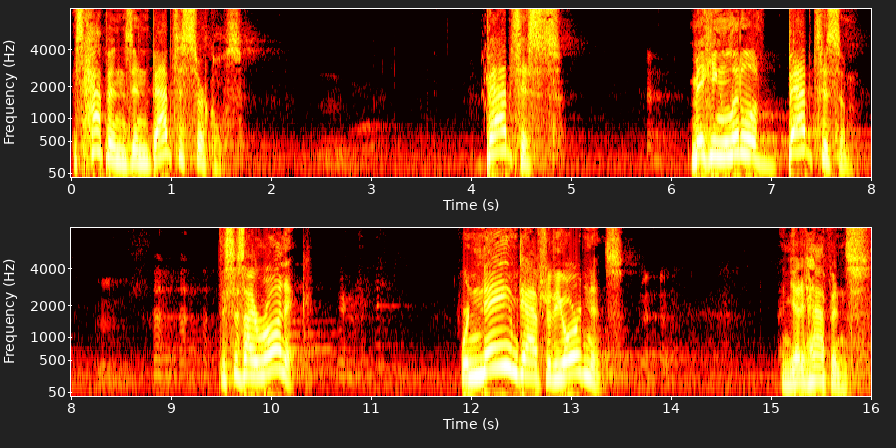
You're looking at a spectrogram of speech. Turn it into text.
this happens in Baptist circles. Baptists making little of baptism. This is ironic. We're named after the ordinance. And yet it happens.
